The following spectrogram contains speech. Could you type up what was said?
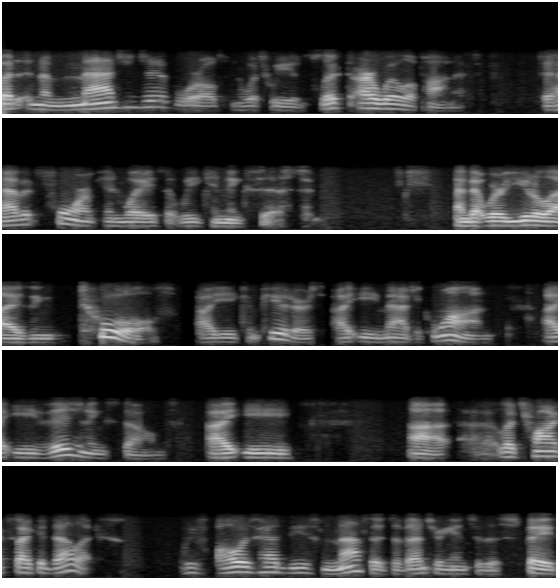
but an imaginative world in which we inflict our will upon it to have it form in ways that we can exist. And that we're utilizing tools, i.e., computers, i.e., magic wands, i.e., visioning stones, i.e., uh, electronic psychedelics. We've always had these methods of entering into the space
